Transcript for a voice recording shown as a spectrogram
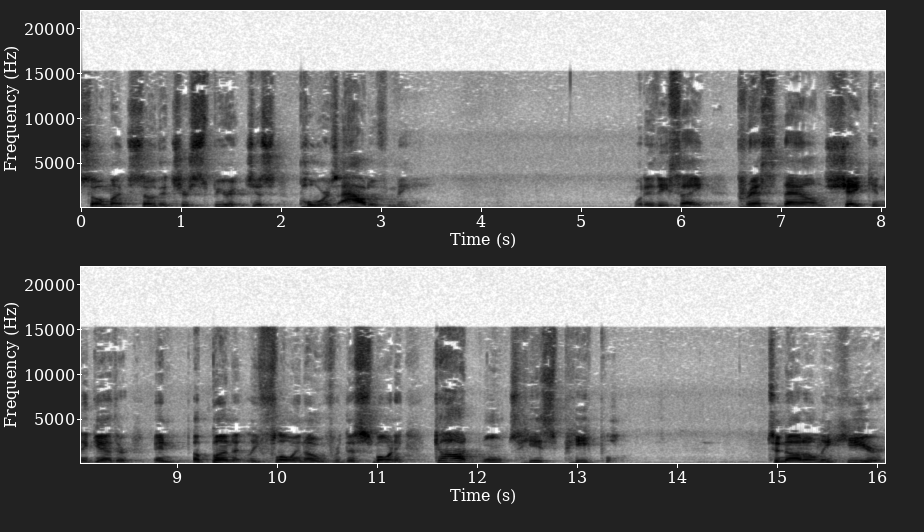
so much so that your spirit just pours out of me. What did he say? Pressed down, shaken together, and abundantly flowing over. This morning, God wants his people to not only hear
